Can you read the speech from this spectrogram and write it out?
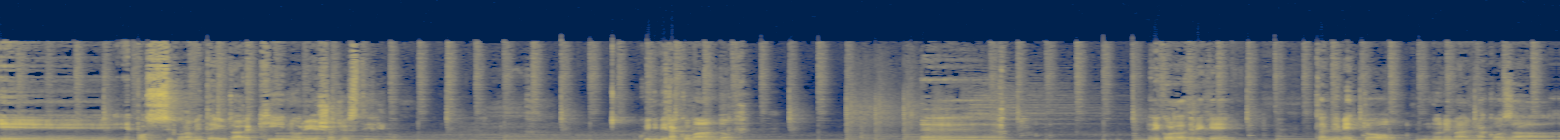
e, e posso sicuramente aiutare chi non riesce a gestirlo. Quindi mi raccomando, eh, ricordatevi che il cambiamento non è mai una cosa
